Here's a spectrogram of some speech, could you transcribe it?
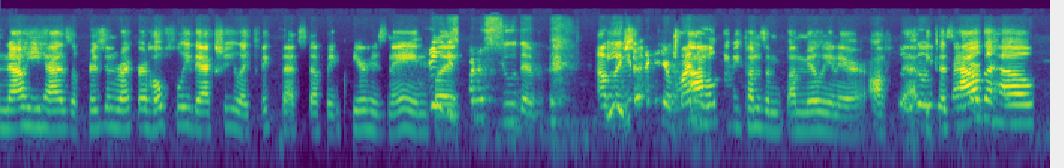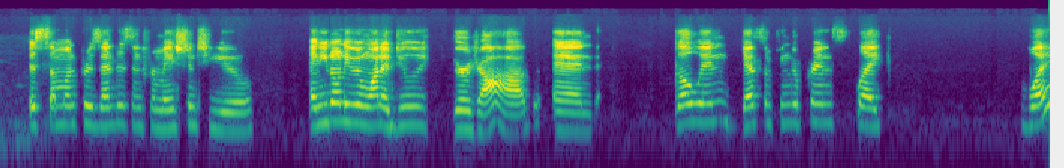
now he has a prison record. Hopefully, they actually like fix that stuff and clear his name. I think But he's trying to sue them. I'm like, you're taking your I hope he becomes a, a millionaire off of that. Because how the hell does someone present this information to you, and you don't even want to do your job and go in get some fingerprints? Like, what?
